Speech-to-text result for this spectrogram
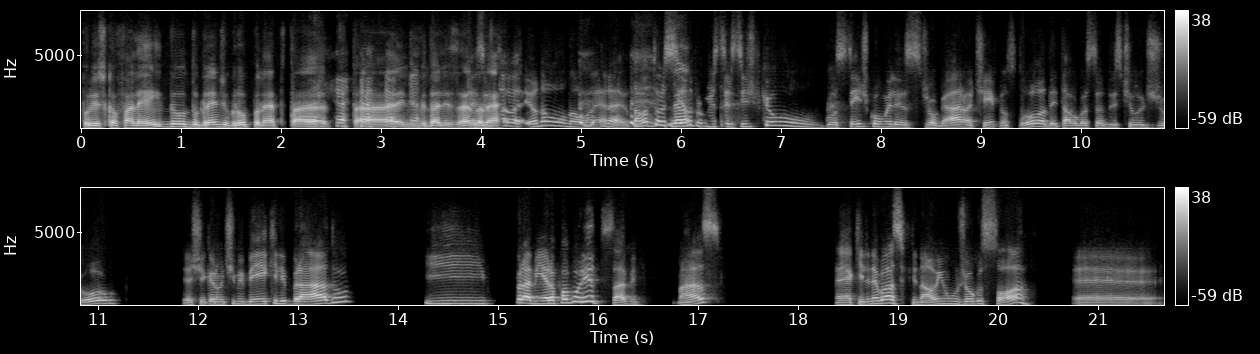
Por isso que eu falei do, do grande grupo, né? Tu tá, tu tá individualizando, Mas né? eu, tava- eu não, não era. Eu tava torcendo pro Manchester City porque eu gostei de como eles jogaram a Champions toda e tava gostando do estilo de jogo. E achei que era um time bem equilibrado e pra mim era favorito, sabe? Mas é aquele negócio, final em um jogo só, é,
